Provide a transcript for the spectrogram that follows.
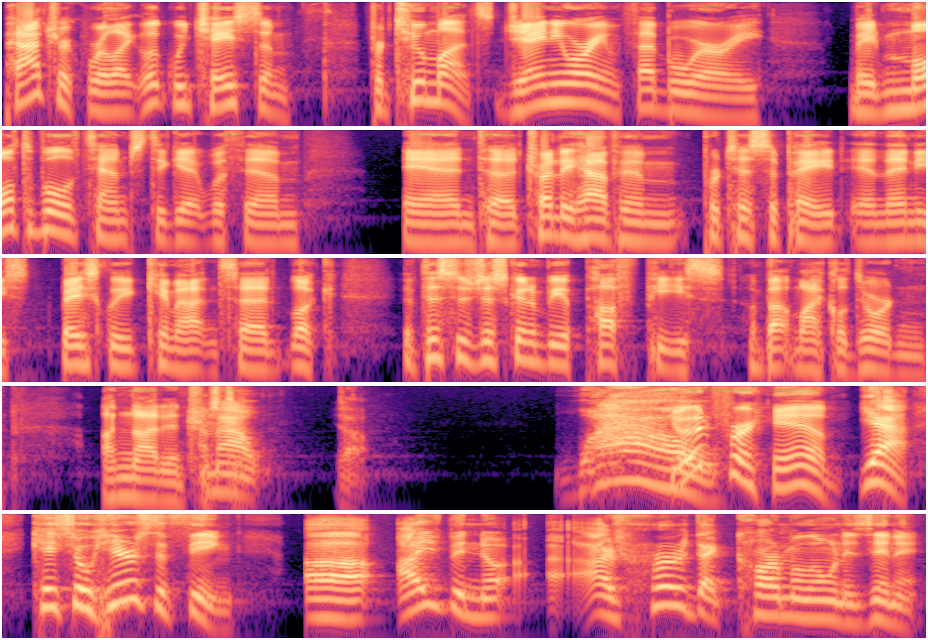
Patrick were like, look, we chased him for two months, January and February, made multiple attempts to get with him and uh, tried to have him participate. And then he basically came out and said, look, if this is just going to be a puff piece about Michael Jordan, I'm not I'm interested. out. Wow. Good for him. Yeah. Okay. So here's the thing. Uh, I've been no, I've heard that Karl Malone is in it,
